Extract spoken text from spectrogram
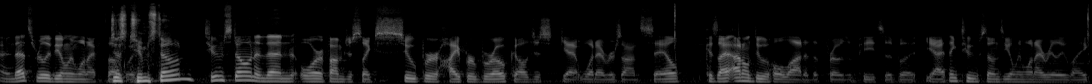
I mean, that's really the only one I fuck Just with. Tombstone. Tombstone, and then, or if I'm just like super hyper broke, I'll just get whatever's on sale because I, I don't do a whole lot of the frozen pizza. But yeah, I think Tombstone's the only one I really like.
